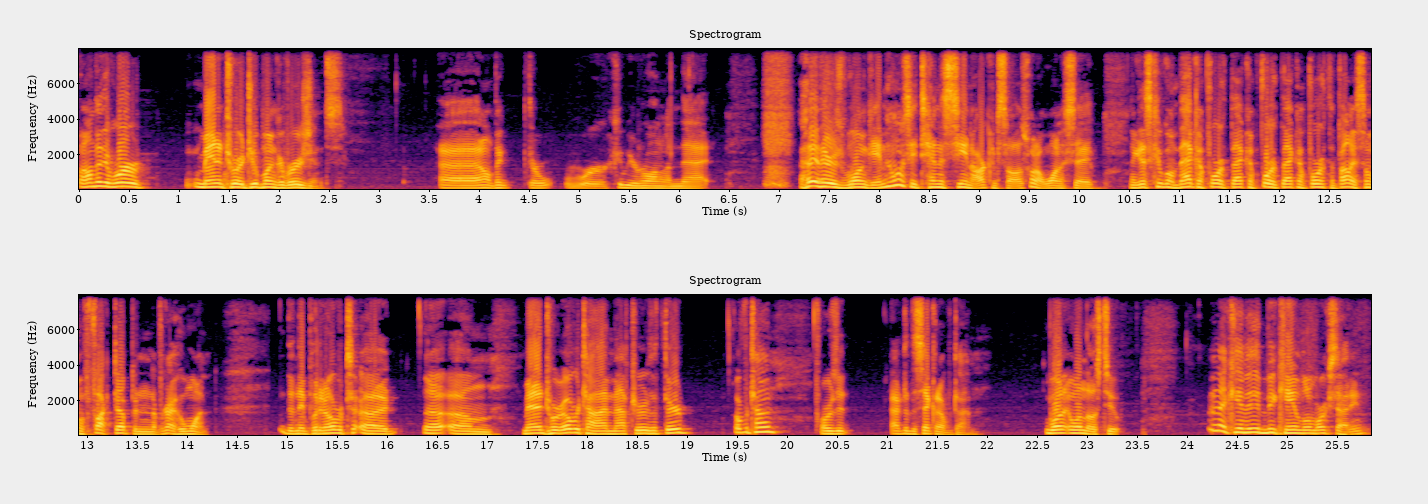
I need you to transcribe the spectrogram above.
I don't think there were mandatory two point conversions. Uh, I don't think there were. Could be wrong on that. I think there was one game. I want to say Tennessee and Arkansas. That's what I want to say. I guess kept going back and forth, back and forth, back and forth, and finally someone fucked up, and I forgot who won. Then they put in over uh, uh, um, mandatory overtime after the third overtime, or is it after the second overtime? One, one of those two. And that came, it became a little more exciting.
